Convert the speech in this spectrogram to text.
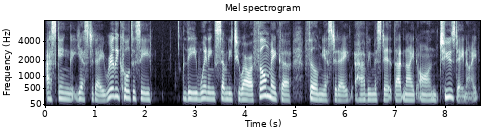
asking yesterday, really cool to see the winning 72 hour filmmaker film yesterday, having missed it that night on Tuesday night.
